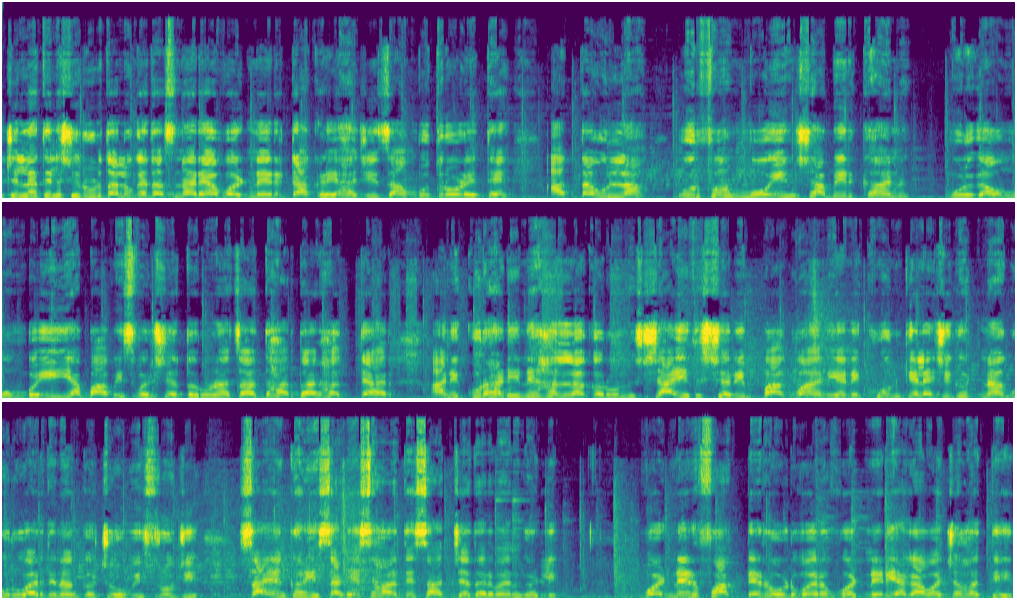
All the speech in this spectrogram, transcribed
जिल्ह्यातील शिरूर तालुक्यात असणाऱ्या वडनेर टाकळे हाजी जांबूत रोड येथे आत्ताउल्ला उर्फ मोईन शाबीर खान मुळगाव मुंबई या बावीस वर्षीय तरुणाचा धारधार हत्यार आणि कुऱ्हाडीने हल्ला करून शाहीद शरीफ बागवान याने खून केल्याची घटना गुरुवार दिनांक चोवीस रोजी सायंकाळी साडेसहा ते सातच्या दरम्यान घडली. वडनेर फाकटे रोडवर वडनेर या गावाच्या हद्दीत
